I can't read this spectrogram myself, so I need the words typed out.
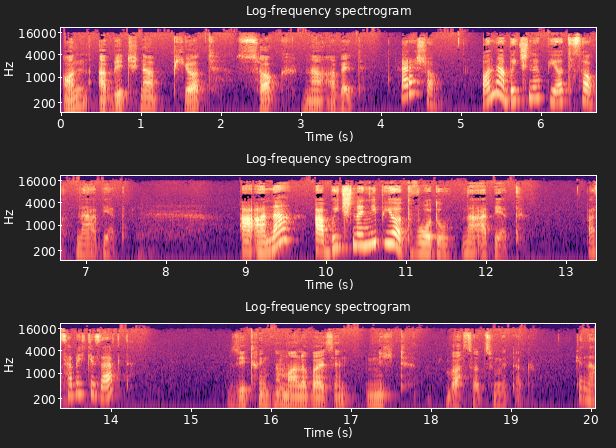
Он обычно пьет сок на обед. Хорошо. Он обычно пьет сок на обед. А она обычно не пьет воду на обед. Was habe ich gesagt? Sie trinkt normalerweise nicht Wasser zu Mittag. Genau.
